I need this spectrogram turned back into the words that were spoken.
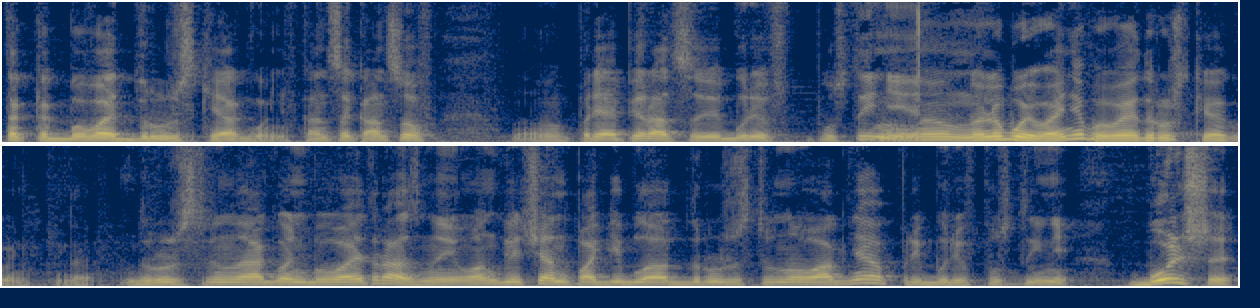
так как бывает дружеский огонь. В конце концов, э, при операции «Буря в пустыне» Ну, на любой войне бывает дружеский огонь. Да. Дружественный огонь бывает разный. У англичан погибло от дружественного огня при буре в пустыне больше,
